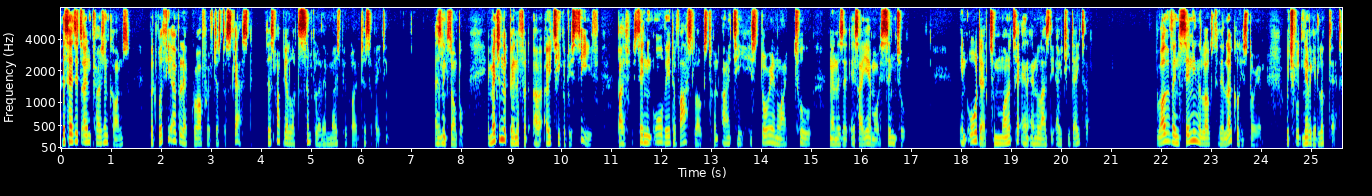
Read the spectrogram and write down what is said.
This has its own pros and cons, but with the overlap graph we've just discussed, this might be a lot simpler than most people are anticipating. As an example, imagine the benefit our OT could receive by sending all their device logs to an IT historian-like tool known as a SIEM or a SIEM tool in order to monitor and analyze the OT data, rather than sending the logs to their local historian, which would never get looked at.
